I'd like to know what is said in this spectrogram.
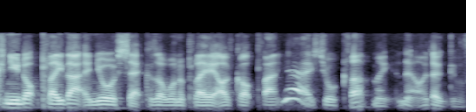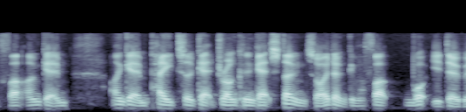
Can you not play that in your set? Because I want to play it. I've got plan. Yeah, it's your club, mate. No, I don't give a fuck. I'm getting, I'm getting paid to get drunk and get stoned, so I don't give a fuck what you do.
